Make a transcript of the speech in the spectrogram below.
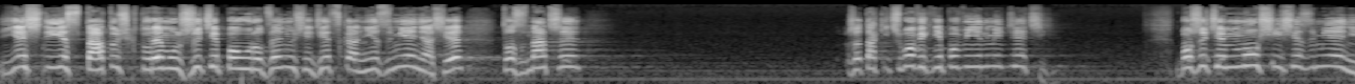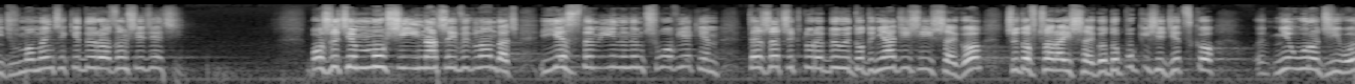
Jeśli jest status, któremu życie po urodzeniu się dziecka nie zmienia się, to znaczy, że taki człowiek nie powinien mieć dzieci. Bo życie musi się zmienić w momencie, kiedy rodzą się dzieci. Bo życie musi inaczej wyglądać. Jestem innym człowiekiem. Te rzeczy, które były do dnia dzisiejszego czy do wczorajszego, dopóki się dziecko nie urodziło,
